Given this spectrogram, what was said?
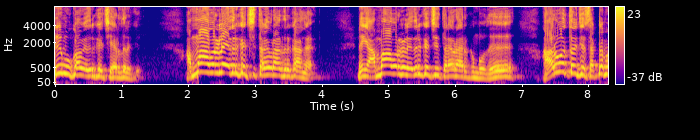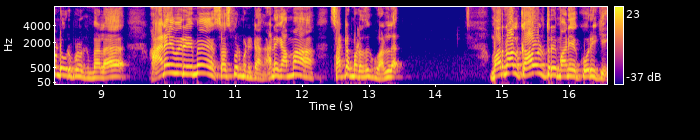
திமுக எதிர்கட்சி இருந்திருக்கு அம்மா அவர்களே எதிர்க்கட்சி தலைவராக இருந்திருக்காங்க. நீங்கள் அம்மா அவர்கள் எதிர்க்கட்சி தலைவராக இருக்கும்போது அறுபத்தஞ்சு சட்டமன்ற உறுப்பினருக்கு மேலே அனைவரையுமே சஸ்பெண்ட் பண்ணிட்டாங்க. அன்றைக்கி அம்மா சட்டமன்றத்துக்கு வரல. மறுநாள் காவல்துறை மானிய கோரிக்கை.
